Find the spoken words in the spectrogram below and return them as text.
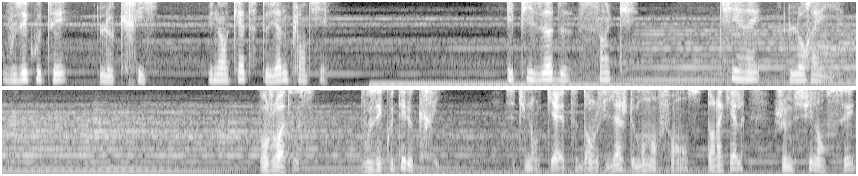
Vous écoutez Le Cri, une enquête de Yann Plantier. Épisode 5 Tirer l'oreille. Bonjour à tous. Vous écoutez Le Cri. C'est une enquête dans le village de mon enfance dans laquelle je me suis lancé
